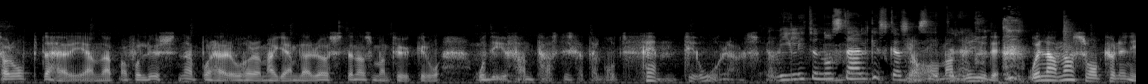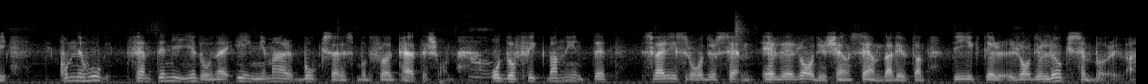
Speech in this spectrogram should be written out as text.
tar upp det här igen, att man får lyssna på det här och höra de här gamla rösterna som man tycker. Och, och det är ju fantastiskt att det har gått 50 år alltså. Ja, vi är lite nostalgiska som Ja, sitter man här. blir ju det. Och en annan sak, hörni ni. Kommer ni ihåg 59 då när Ingemar boxades mot Floyd Patterson? Och då fick man inte Sveriges Radio sänd, eller Radiotjänst sända det utan det gick till Radio Luxemburg va?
